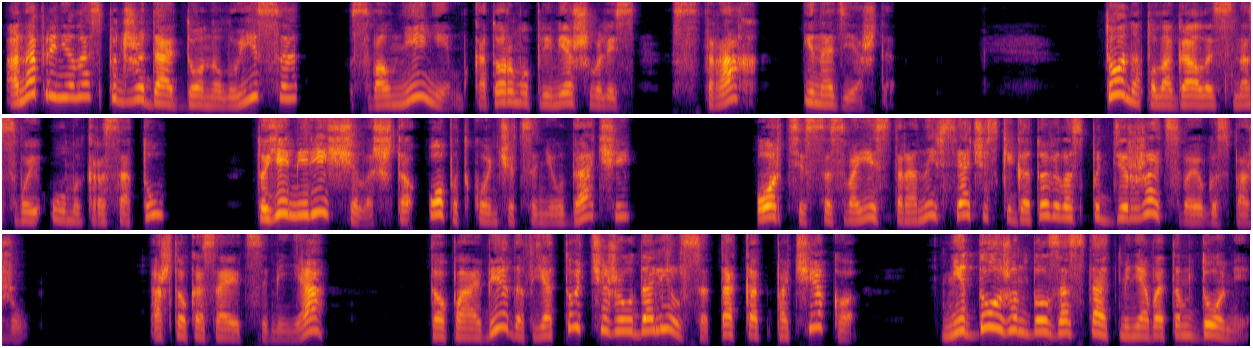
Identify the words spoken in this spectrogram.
она принялась поджидать Дона Луиса с волнением, которому примешивались страх и надежда. То она полагалась на свой ум и красоту, то ей мерещилось, что опыт кончится неудачей. Ортис со своей стороны всячески готовилась поддержать свою госпожу. А что касается меня, то, пообедав, я тотчас же удалился, так как Пачеко не должен был застать меня в этом доме,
